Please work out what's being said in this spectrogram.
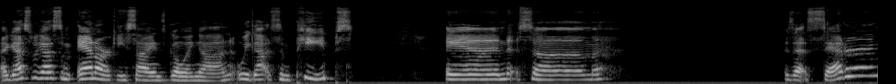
I guess we got some anarchy signs going on. We got some peeps and some, is that Saturn?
